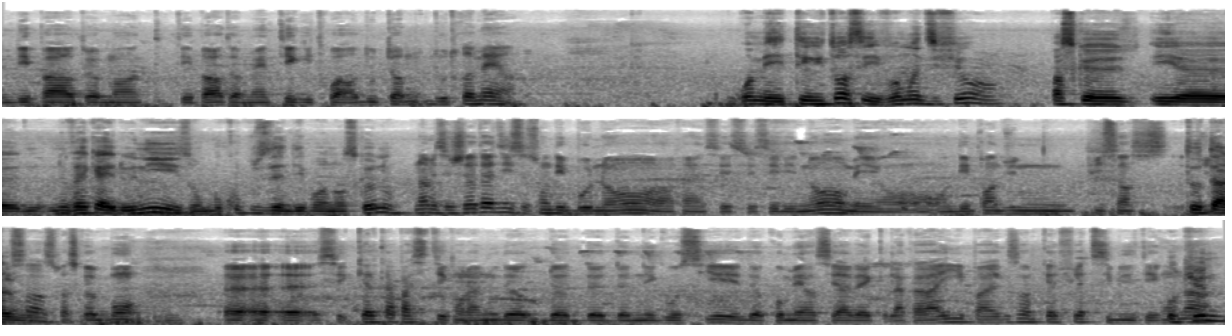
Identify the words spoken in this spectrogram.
département, département, un territoire d'outre- d'outre-mer. Ouais, mais territoire, c'est vraiment différent. Parce que et, euh, Nouvelle-Calédonie, ils ont beaucoup plus d'indépendance que nous. Non, mais c'est ce que je t'ai dit, ce sont des beaux noms, enfin, c'est, des noms, mais on, on dépend d'une puissance. Totalement. puissance, parce que bon, euh, euh, c'est quelle capacité qu'on a, nous, de, de, de, de négocier, de commercer avec la Caraïbe, par exemple, quelle flexibilité qu'on a? Aucune.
